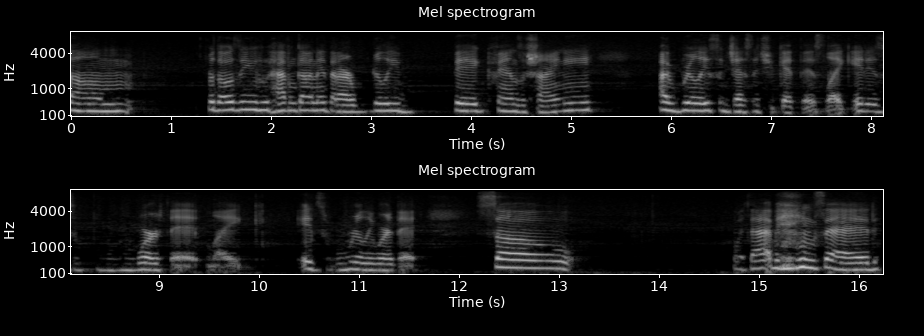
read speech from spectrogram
Um, for those of you who haven't gotten it that are really big fans of SHINee, I really suggest that you get this. Like, it is worth it. Like, it's really worth it. So, with that being said,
